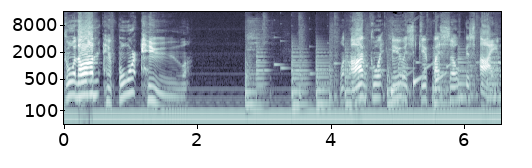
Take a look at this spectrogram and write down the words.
going on to 4-2. What I'm going to do is give myself this item.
